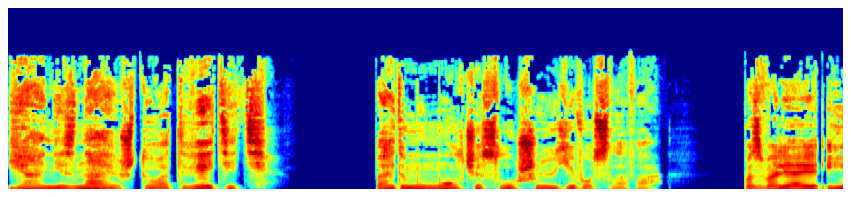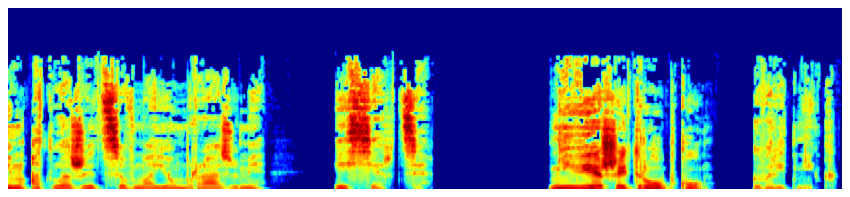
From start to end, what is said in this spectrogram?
Я не знаю, что ответить, поэтому молча слушаю его слова, позволяя им отложиться в моем разуме и сердце. «Не вешай трубку!» — говорит Ник.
